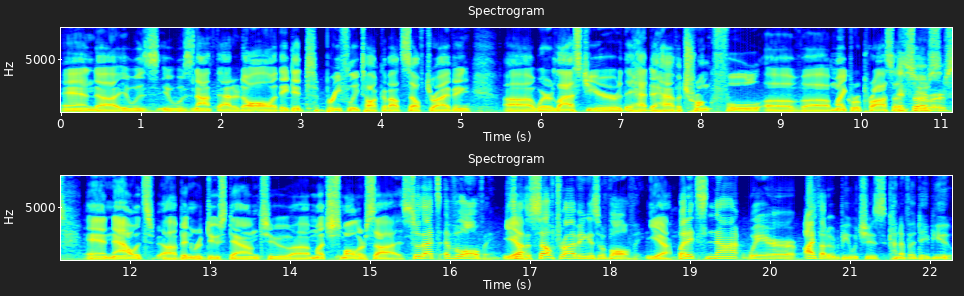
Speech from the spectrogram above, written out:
and uh, it was it was not that at all. They did t- briefly talk about self driving. Uh, where last year they had to have a trunk full of uh, microprocessors And servers. and now it's uh, been reduced down to a much smaller size. So that's evolving. Yeah. So the self-driving is evolving. Yeah. But it's not where I thought it would be, which is kind of a debut.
